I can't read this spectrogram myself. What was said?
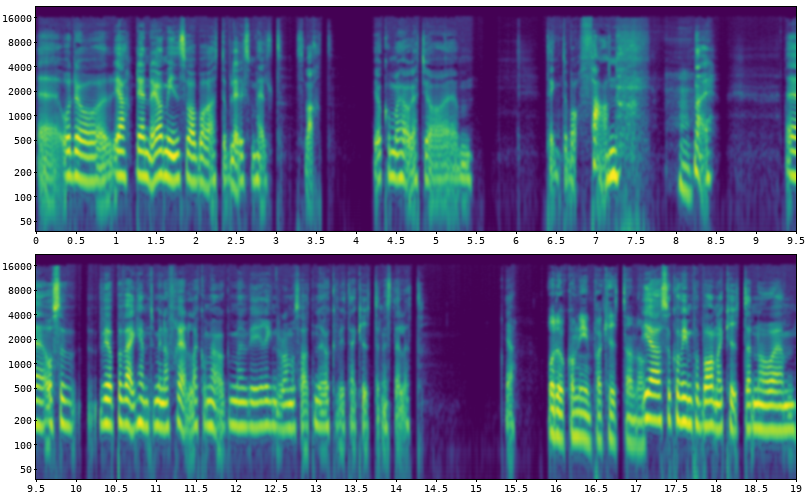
Eh, och då, ja, det enda jag minns var bara att det blev liksom helt svart. Jag kommer ihåg att jag ehm, tänkte bara, fan, Mm. nej. Eh, och så vi var på väg hem till mina föräldrar, kommer jag ihåg, men vi ringde dem och sa att nu åker vi till akuten istället. Och då kom ni in på akuten och Ja, så kom vi in på barnakuten och ehm,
